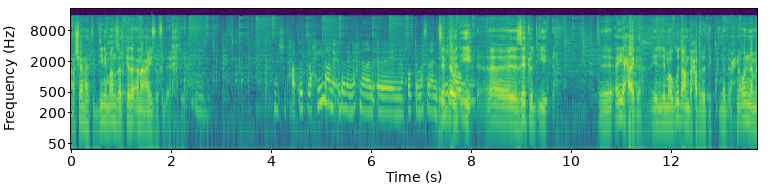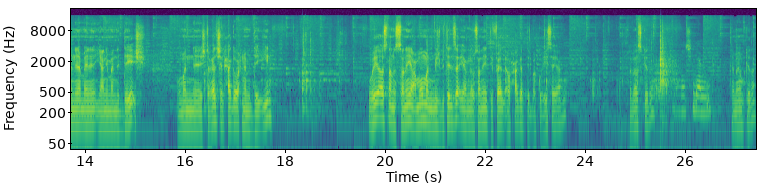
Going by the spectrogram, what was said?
عشان هتديني منظر كده أنا عايزه في الآخر يعني. ماشي انت حطيت طحينه نقدر إن إحنا آه، نحط مثلا دقيق زبدة ودقيق آه زيت ودقيق آه أي حاجة اللي موجود عند حضرتك. إحنا قلنا من- يعني ما نتضايقش وما نشتغلش الحاجة وإحنا متضايقين. وهي أصلا الصينية عموما مش بتلزق يعني لو صينية تيفال أو حاجة بتبقى كويسة يعني. خلاص كده. ماشي جميل. تمام كده؟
